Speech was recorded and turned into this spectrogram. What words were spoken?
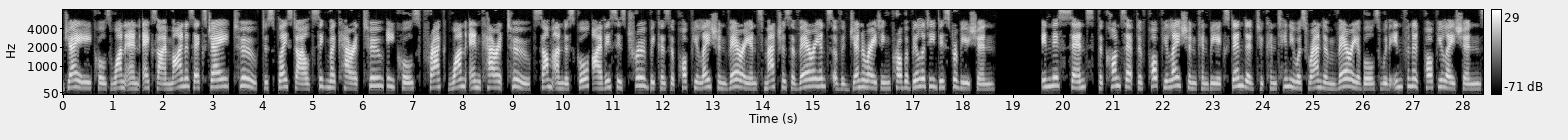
j equals 1 n xi minus xj 2 display style sigma caret 2 equals frac 1 n caret 2 sum underscore i. This is true because the population variance matches the variance of the generating probability distribution distribution. In this sense, the concept of population can be extended to continuous random variables with infinite populations.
